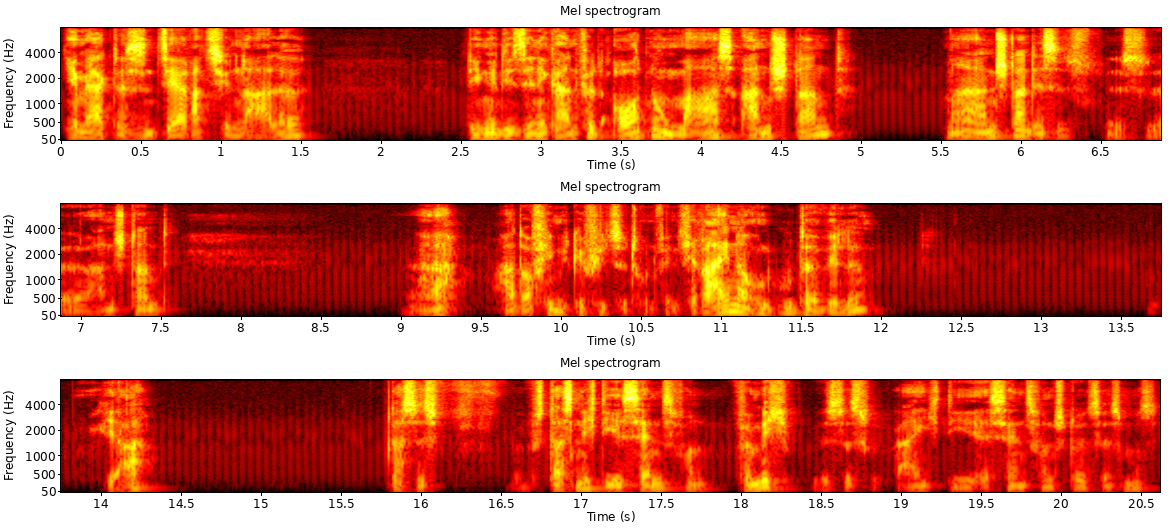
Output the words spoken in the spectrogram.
ihr merkt, es sind sehr rationale Dinge, die Seneca anführt. Ordnung, Maß, Anstand. Na, Anstand ist es. Ist, äh, Anstand ja, hat auch viel mit Gefühl zu tun, finde ich. Reiner und guter Wille. Ja. Das ist, ist das nicht die Essenz von, für mich ist das eigentlich die Essenz von Stoizismus.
